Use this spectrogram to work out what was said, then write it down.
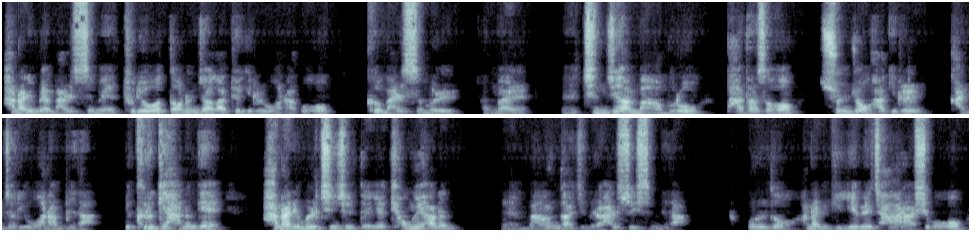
하나님의 말씀에 두려워 떠는 자가 되기를 원하고 그 말씀을 정말 진지한 마음으로 받아서 순종하기를 간절히 원합니다. 그렇게 하는 게 하나님을 진실되게 경외하는 마음가짐이라 할 수 있습니다. 오늘도 하나님께 예배 잘 하시고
